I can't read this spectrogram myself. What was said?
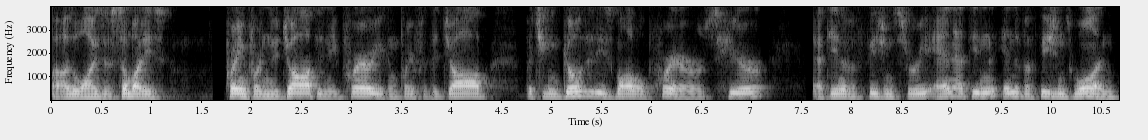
Uh, otherwise, if somebody's praying for a new job, they need prayer, you can pray for the job, but you can go to these model prayers here at the end of Ephesians 3 and at the end of Ephesians 1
